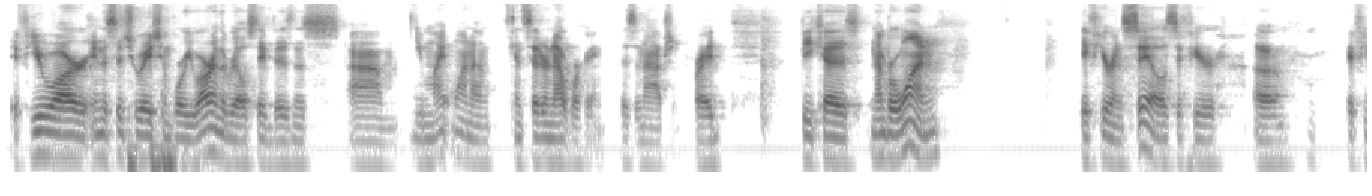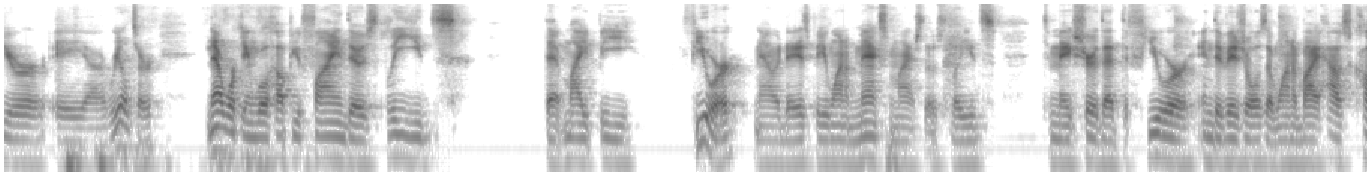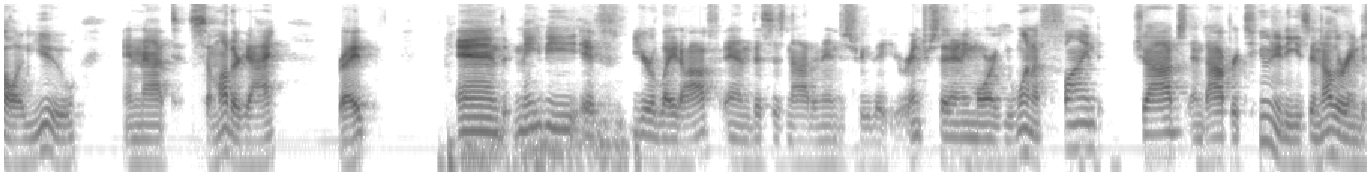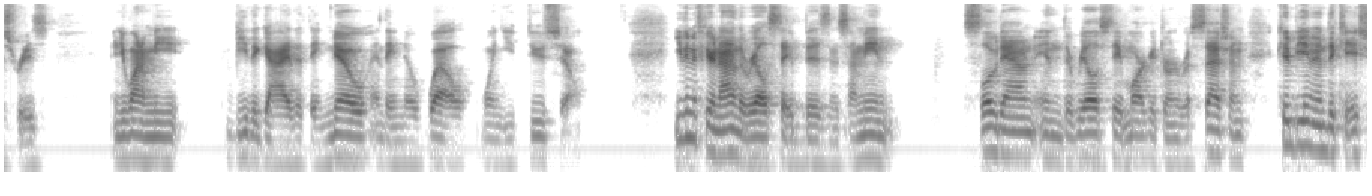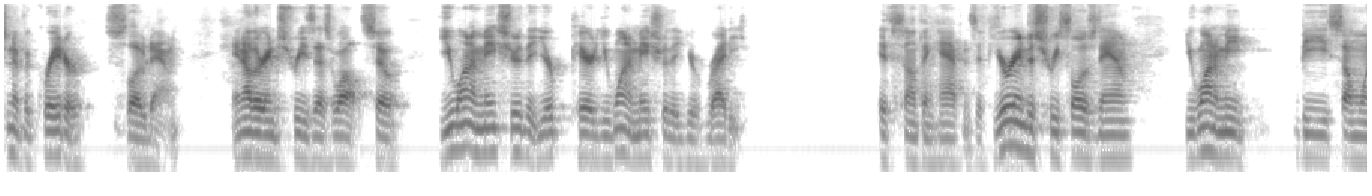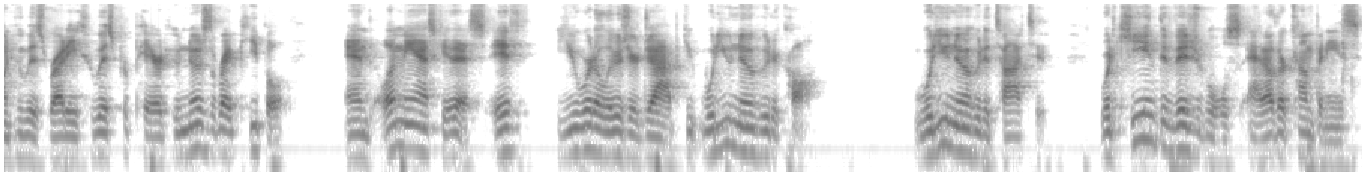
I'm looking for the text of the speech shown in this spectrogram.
if you are in the situation where you are in the real estate business, um, you might want to consider networking as an option, right? Because number one, if you're in sales, if you're uh, if you're a uh, realtor, networking will help you find those leads that might be fewer nowadays, but you want to maximize those leads to make sure that the fewer individuals that want to buy a house call you and not some other guy, right? And maybe if you're laid off and this is not an industry that you're interested in anymore, you want to find jobs and opportunities in other industries and you want to meet be the guy that they know and they know well when you do so. Even if you're not in the real estate business, I mean, slowdown in the real estate market during a recession could be an indication of a greater slowdown in other industries as well. So you want to make sure that you're prepared. You want to make sure that you're ready if something happens. If your industry slows down, you want to meet be someone who is ready, who is prepared, who knows the right people and let me ask you this if you were to lose your job, would you know who to call? Would you know who to talk to? Would key individuals at other companies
